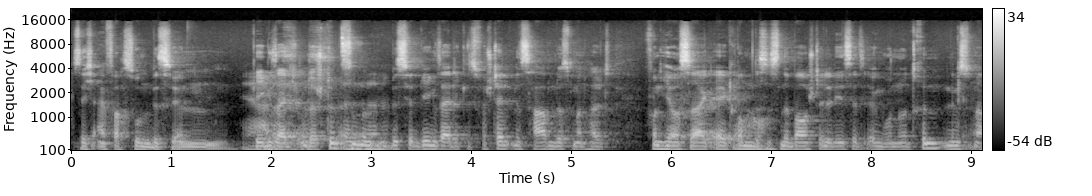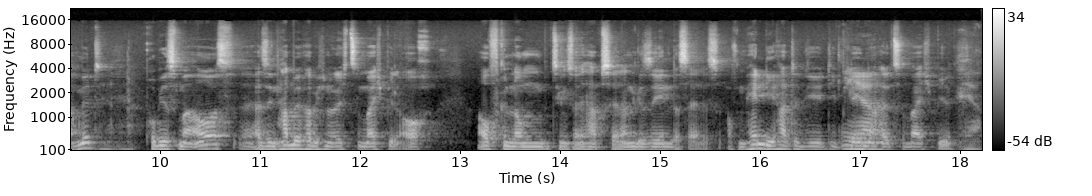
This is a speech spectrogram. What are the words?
sich einfach so ein bisschen ja, gegenseitig unterstützen ist, äh, und ein bisschen gegenseitiges Verständnis haben, dass man halt von hier aus sagt, ey komm, genau. das ist eine Baustelle, die ist jetzt irgendwo nur drin, nimmst genau. mal mit, probier's mal aus. Also in Hubble habe ich neulich zum Beispiel auch aufgenommen, beziehungsweise habe es ja dann gesehen, dass er das auf dem Handy hatte, die, die Pläne ja. halt zum Beispiel. Ja.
